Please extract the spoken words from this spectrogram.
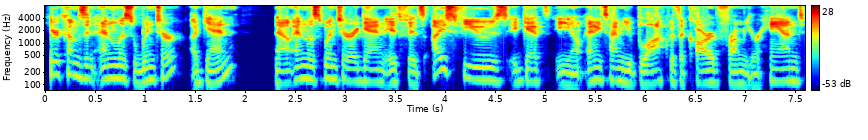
here comes an Endless Winter again. Now, Endless Winter, again, if it's Ice Fuse, it gets, you know, anytime you block with a card from your hand,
